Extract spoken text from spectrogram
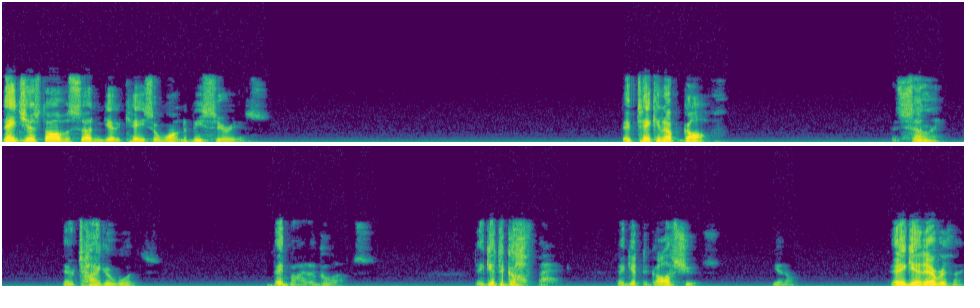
they just all of a sudden get a case of wanting to be serious. They've taken up golf. And suddenly, they're Tiger Woods. They buy the gloves. They get the golf bag. They get the golf shoes. You know, they get everything.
